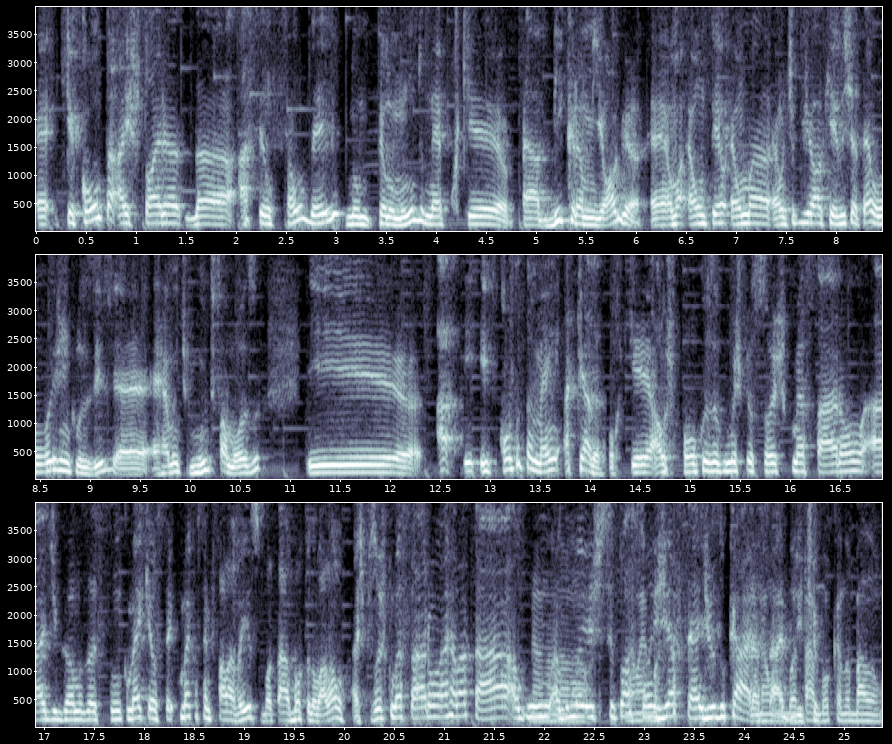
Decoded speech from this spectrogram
é- que conta a história da ascensão dele no- pelo mundo, né? Porque a Bikram Yoga é, uma- é um, é, uma- é um tipo de yoga que existe até hoje, inclusive, é, é realmente muito famoso. E, ah, e- e conta também a queda, porque aos poucos algumas pessoas começaram a, digamos assim, como é que eu sei, como é que eu sempre falava isso? Botar a boca no balão? As pessoas começaram a relatar algum- Não, não, algumas não. situações Não é de assédio do cara, Não, sabe? De, botar tipo, a boca no balão.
